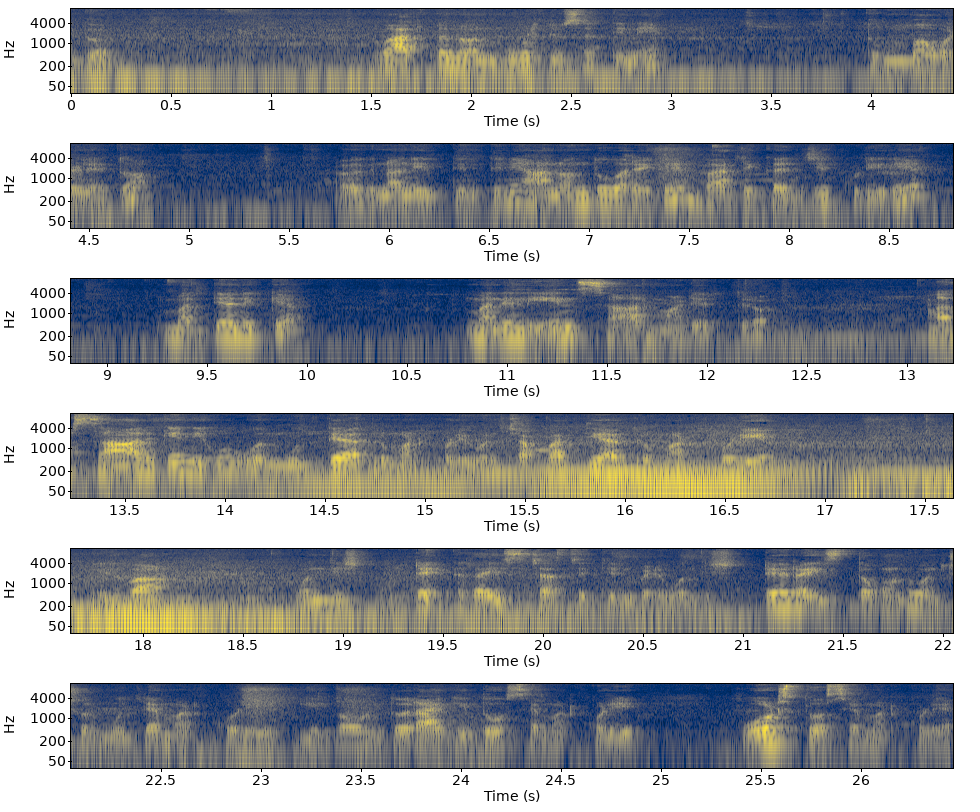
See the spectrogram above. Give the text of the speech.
ಇದು ವಾರದಲ್ಲಿ ಒಂದು ಮೂರು ದಿವಸ ತಿನ್ನಿ. ತುಂಬ ಒಳ್ಳೆಯದು ಅವಾಗ ನಾನು ಇದು ತಿಂತೀನಿ. ಹನ್ನೊಂದುವರೆಗೆ ಬಾರ್ಲಿ ಗಂಜಿ ಕುಡೀರಿ. ಮಧ್ಯಾಹ್ನಕ್ಕೆ ಮನೇಲಿ ಏನು ಸಾರು ಮಾಡಿರ್ತೀರೋ ಆ ಸಾರಿಗೆ ನೀವು ಒಂದು ಮುದ್ದೆ ಆದರೂ ಮಾಡ್ಕೊಳ್ಳಿ, ಒಂದು ಚಪಾತಿ ಆದರೂ ಮಾಡ್ಕೊಳ್ಳಿ. ಇಲ್ವಾ? ಒಂದಿಷ್ಟೇ ರೈಸ್ ಜಾಸ್ತಿ ತಿನ್ನಬೇಡಿ ಒಂದಿಷ್ಟೇ ರೈಸ್ ತೊಗೊಂಡು ಒಂಚೂರು ಮುದ್ದೆ ಮಾಡ್ಕೊಳ್ಳಿ, ಇಲ್ವಾ? ಒಂದು ರಾಗಿ ದೋಸೆ ಮಾಡ್ಕೊಳ್ಳಿ. ಓಟ್ಸ್ ದೋಸೆ ಮಾಡ್ಕೊಳ್ಳಿ.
